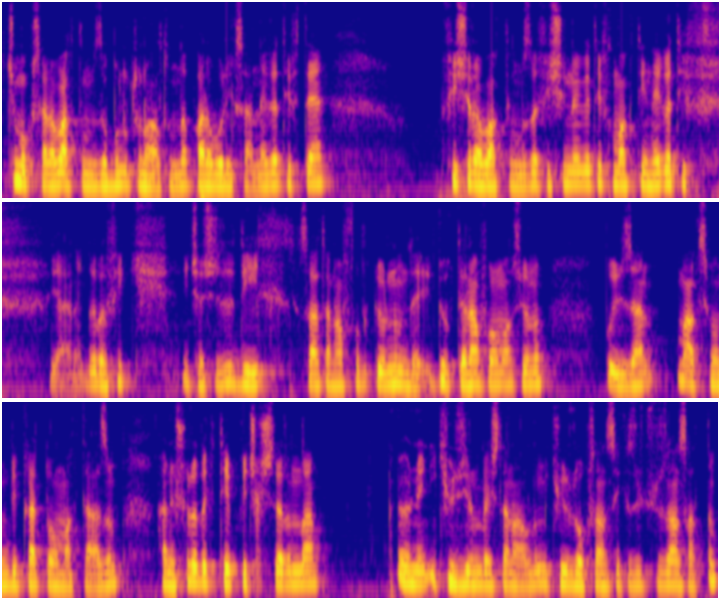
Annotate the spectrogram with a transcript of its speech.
Ichimokusar'a baktığımızda bulutun altında, parabolik sar negatifte. Fisher'a baktığımızda Fisher negatif, MACD negatif. Yani grafik iç açıcı değil. Zaten haftalık görünüm de gökdelen formasyonu. Bu yüzden maksimum dikkatli olmak lazım. Hani şuradaki tepki çıkışlarında örneğin 225'ten aldım, 298 300'den sattım.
